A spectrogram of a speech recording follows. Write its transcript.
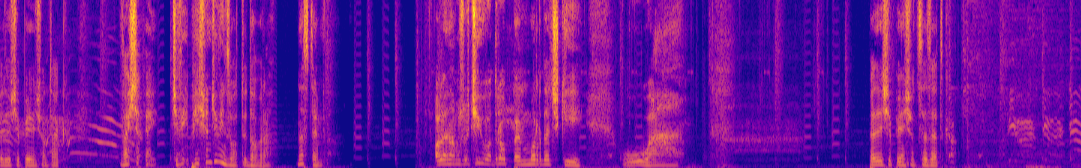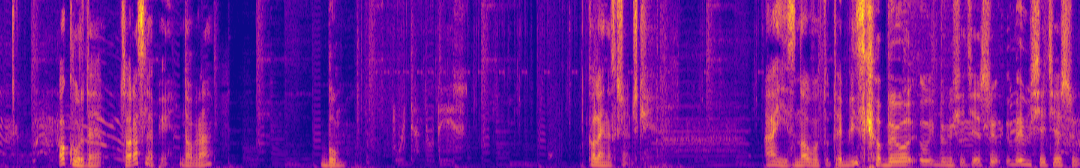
P250, tak. 20, ej, dziewię- 59 zł, dobra. Następna. Ale nam rzuciło dropem, mordeczki. Ua. P250 CZ. -ka. O kurde, coraz lepiej. Dobra. Bum. Kolejne skrzyneczki. Aj, znowu tutaj blisko było. Uj, bym się cieszył, bym się cieszył.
